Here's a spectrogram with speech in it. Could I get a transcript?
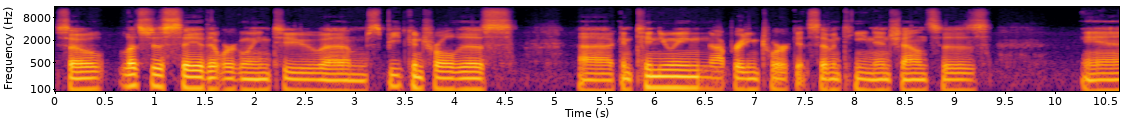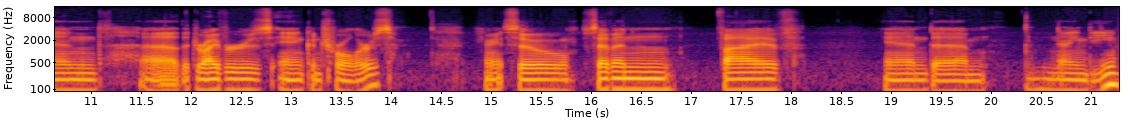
so let's just say that we're going to um, speed control this uh, continuing operating torque at 17 inch ounces and uh, the drivers and controllers. All right, so 7, 5, and um, 90.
